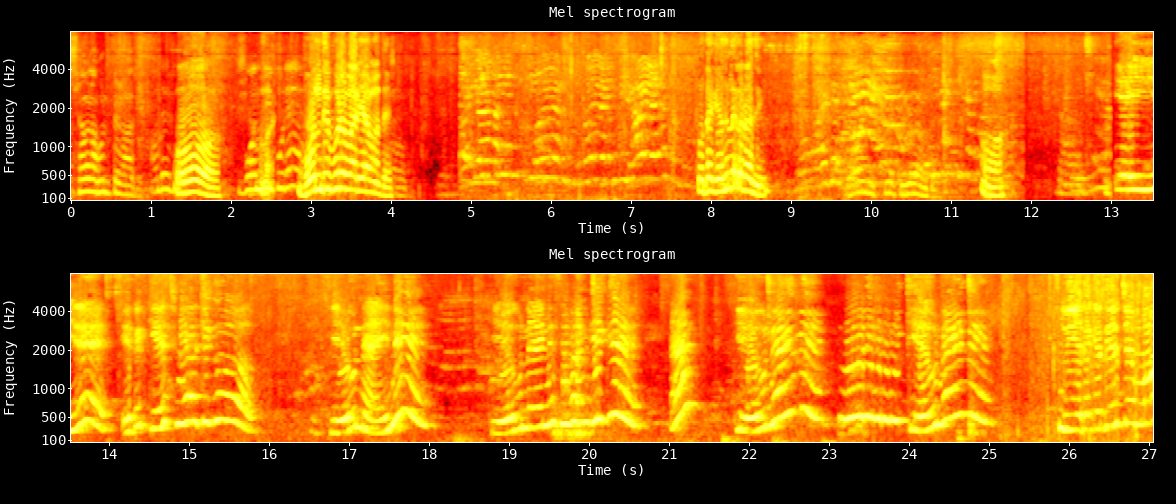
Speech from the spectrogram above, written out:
শেওড়া আছি আমাদের ও বন্দিপুরে। বাড়ি আমাদের। কোথায় গেছিলে গো রাজীব? ও। এই রে কে ছুঁয়ে আছে গো? কেউ নেয়নি? কেউ নেয়নি শিবাঙ্গীকে? হ্যাঁ? কেউ নেয়নি? কেউ নেয়নি শুয়ে রেখে দিয়েছে মা।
